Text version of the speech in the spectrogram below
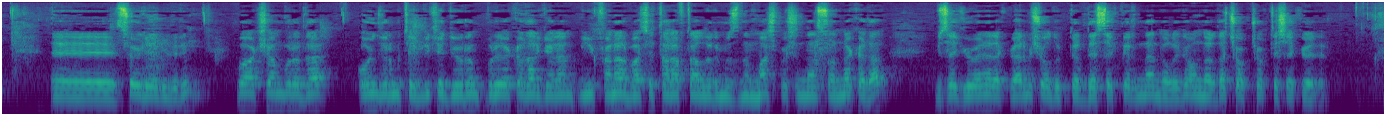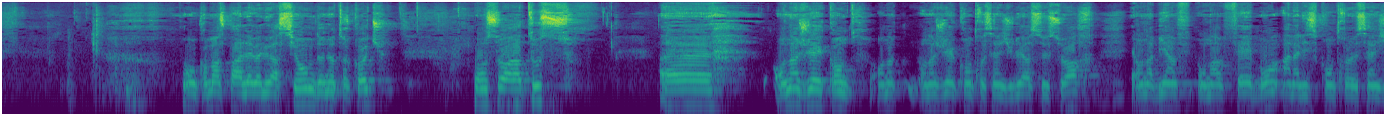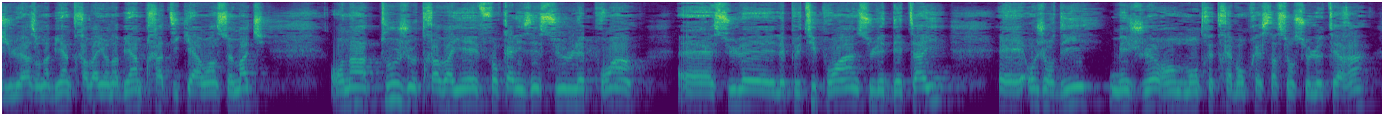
eee, söyleyebilirim. Bu akşam burada oyuncularımı tebrik ediyorum. Buraya kadar gelen büyük Fenerbahçe taraftarlarımızın maç başından sonuna kadar On commence par l'évaluation de notre coach. Bonsoir à tous. Euh, on a joué contre, Saint-Julias ce soir et on a bien, on a fait bon analyse contre Saint-Julias. On a bien travaillé, on a bien pratiqué avant ce match. On a toujours travaillé, focalisé sur les points, euh, sur les petits points, sur les détails. Aujourd'hui, mes joueurs ont montré très bonnes prestations sur le terrain.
